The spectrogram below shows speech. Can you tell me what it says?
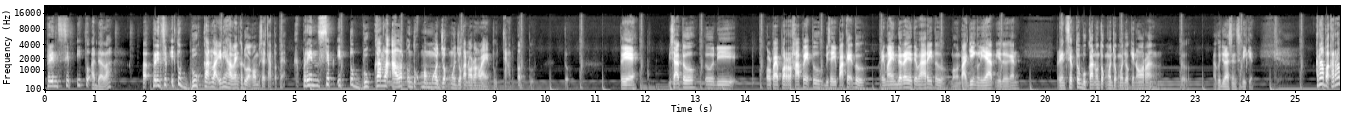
prinsip itu adalah uh, prinsip itu bukanlah ini hal yang kedua kamu bisa catat ya. Prinsip itu bukanlah alat untuk memojok-mojokkan orang lain. Tuh catat tuh. Tuh. Tuh ya bisa tuh tuh di wallpaper HP tuh bisa dipakai tuh. Reminder aja tiap hari tuh bangun pagi ngeliat gitu kan. Prinsip tuh bukan untuk mojok-mojokin orang tuh. Aku jelasin sedikit. Kenapa? Karena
